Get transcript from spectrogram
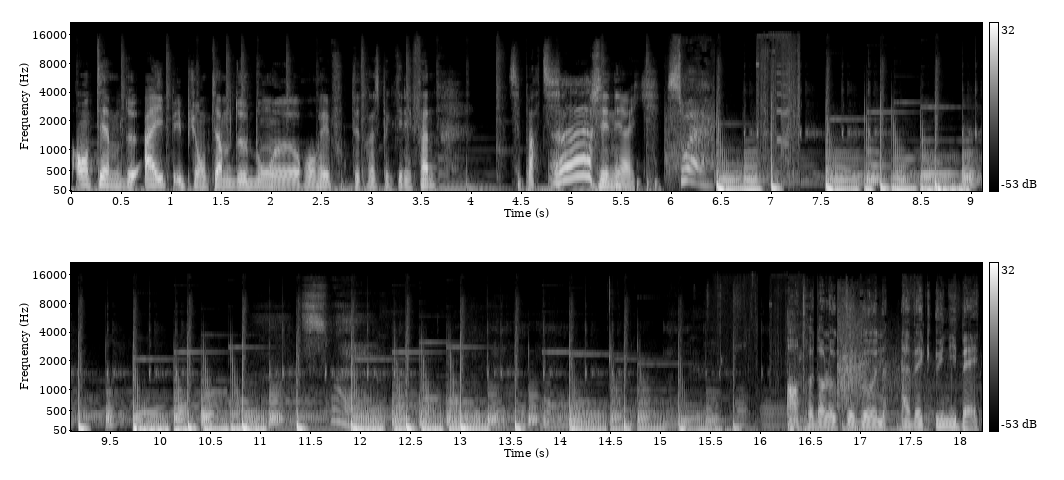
en termes de hype, et puis en termes de bon, euh, Roré, faut peut-être respecter les fans. C'est parti. Ah. Générique. Soit. Entre dans l'octogone avec Unibet.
